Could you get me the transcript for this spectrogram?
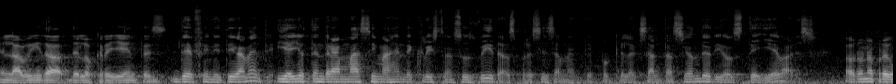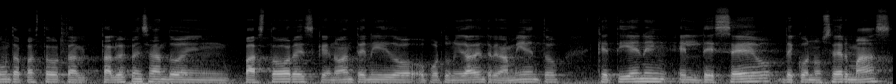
en la vida de los creyentes. Definitivamente. Y ellos tendrán más imagen de Cristo en sus vidas, precisamente, porque la exaltación de Dios te lleva a eso. Ahora una pregunta, pastor, tal, tal vez pensando en pastores que no han tenido oportunidad de entrenamiento, que tienen el deseo de conocer más,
